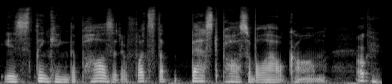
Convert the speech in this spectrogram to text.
is thinking the positive. What's the best possible outcome? Okay,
